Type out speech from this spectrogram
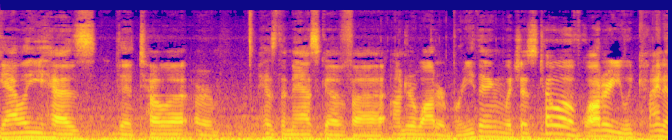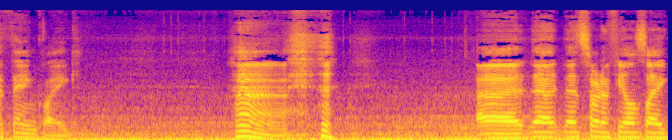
has the Toa or has the mask of uh, underwater breathing, which as Toa of water, you would kind of think like, huh. uh, that that sort of feels like,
